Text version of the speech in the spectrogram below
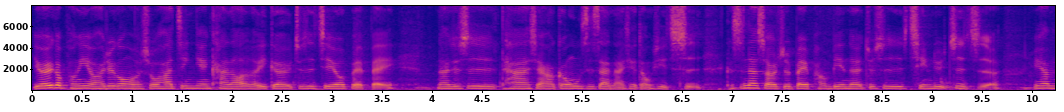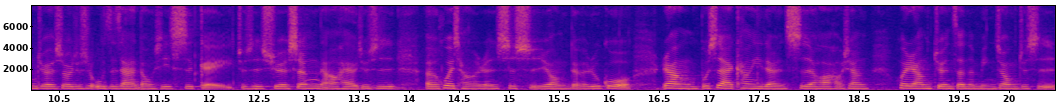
有一个朋友，他就跟我说，他今天看到了一个就是街友北北，那就是他想要跟物资站拿一些东西吃。可是那时候就被旁边的就是情侣制止了，因为他们觉得说，就是物资站的东西是给就是学生，然后还有就是呃会场的人士使用的。如果让不是来抗议的人吃的话，好像会让捐赠的民众就是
